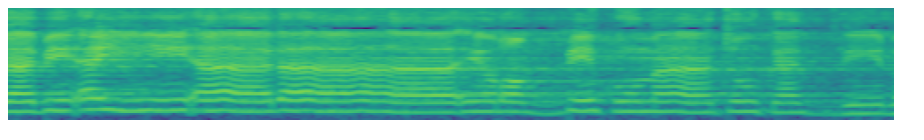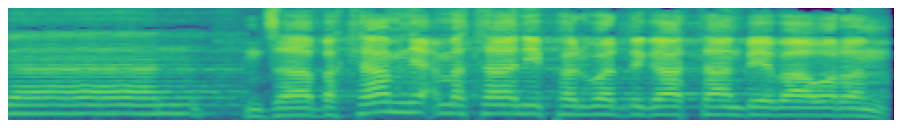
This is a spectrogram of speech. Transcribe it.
فبأي آلاء ربكما تكذبان؟ جا بكام نعمتاني پروردگارتان بباورن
